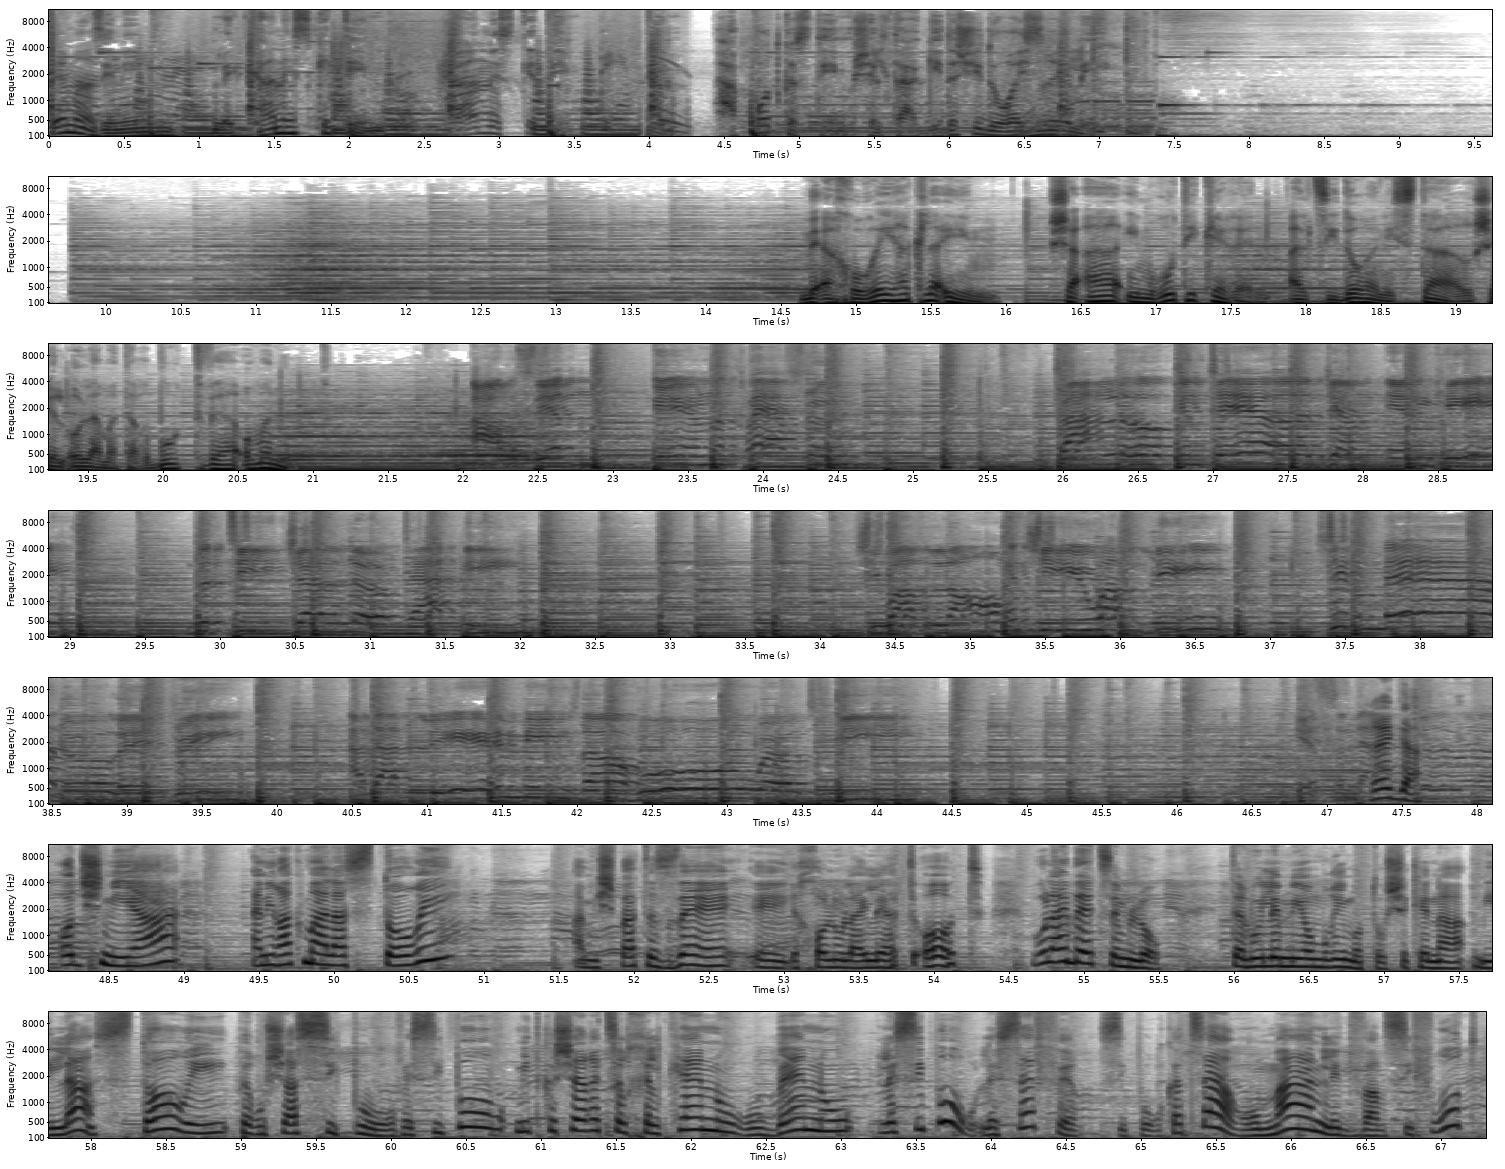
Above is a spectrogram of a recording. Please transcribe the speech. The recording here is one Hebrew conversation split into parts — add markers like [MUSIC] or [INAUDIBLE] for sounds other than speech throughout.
אתם מאזינים לכאן הסכתים. כאן הסכתים. הפודקאסטים של תאגיד השידור הישראלי. מאחורי הקלעים, שעה עם רותי קרן על צידו הנסתר של עולם התרבות והאומנות. I was עוד שנייה, אני רק מעלה סטורי. המשפט הזה אה, יכול אולי להטעות, ואולי בעצם לא. תלוי למי אומרים אותו, שכן המילה סטורי פירושה סיפור, וסיפור מתקשר אצל חלקנו, רובנו, לסיפור, לספר, סיפור קצר, רומן, לדבר ספרות,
